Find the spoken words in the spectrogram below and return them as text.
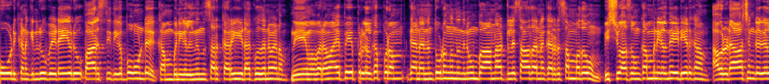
കോടിക്കണക്കിന് രൂപയുടെ ഒരു പാരിസ്ഥിതിക ബോണ്ട് കമ്പനികളിൽ നിന്ന് സർക്കാർ ഈടാക്കുക തന്നെ വേണം. നിയമപരമായ പേപ്പറുകൾക്കപ്പുറം ഖനനം തുടങ്ങുന്നതിന് മുമ്പ് ആ നാട്ടിലെ സാധാരണക്കാരുടെ സമ്മതവും വിശ്വാസവും കമ്പനികൾ നേടിയെടുക്കണം അവരുടെ ആശങ്കകൾ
